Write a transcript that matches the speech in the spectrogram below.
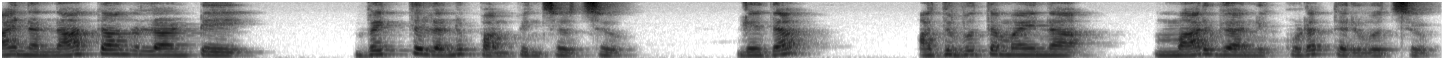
ఆయన నాతాను లాంటి వ్యక్తులను పంపించవచ్చు లేదా అద్భుతమైన మార్గాన్ని కూడా తెరవచ్చు.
